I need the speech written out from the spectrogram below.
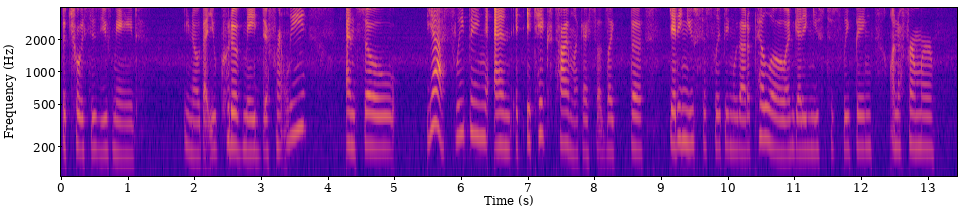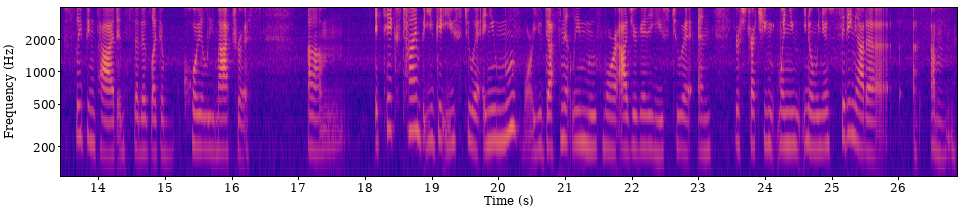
the choices you've made you know, that you could have made differently. And so, yeah, sleeping and it, it takes time, like I said, like the getting used to sleeping without a pillow and getting used to sleeping on a firmer sleeping pad instead of like a coily mattress. Um, it takes time, but you get used to it and you move more. You definitely move more as you're getting used to it, and you're stretching when you you know when you're sitting at a, a um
